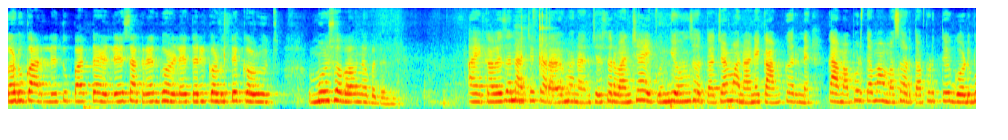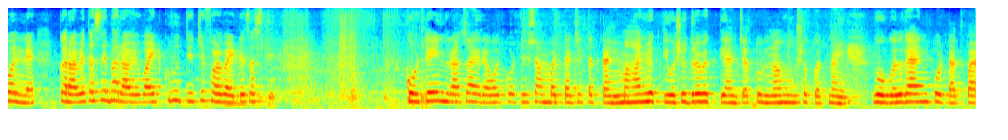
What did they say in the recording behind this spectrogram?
कडू कारले तुपात तळले साखरेत घोळले तरी कडू ते कळूच. मूळ स्वभाव न बदलणे. ऐकावे जनाचे करावे मनांचे. सर्वांचे ऐकून घेऊन स्वतःच्या मनाने काम करणे. कामापुरता मामा स्वार्थापुरते गोड बोलणे. करावे तसे भरावे. वाईट कृतीचे फळ वाईटच असते. कोठे इंद्राचा ऐरावत कोठे शांबट्टाची तट्टाणी महान व्यक्ती व शूद्र व्यक्ती यांच्यात तुलना होऊ शकत नाही. गोगलगायन पोटात पा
